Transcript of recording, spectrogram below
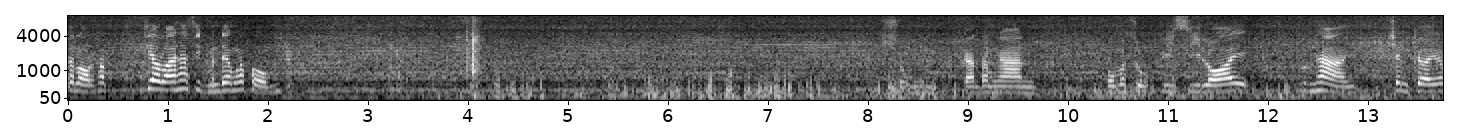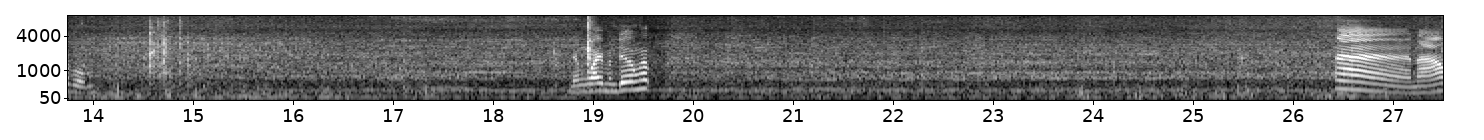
ตลอดครับ เที่ยวร้อยห้าสิบเหมือนเดิมครับผมชมการทำงานโฮมัสุ PC 100 รุ่น 5 เช่นเคยครับผม ยังไวเหมือนเดิมครับ อ่า น้ำ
